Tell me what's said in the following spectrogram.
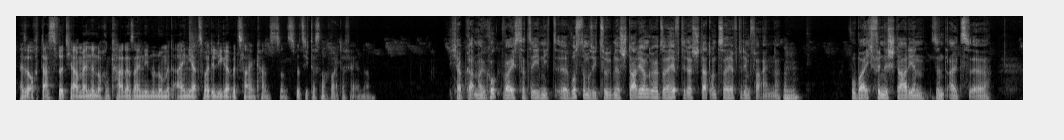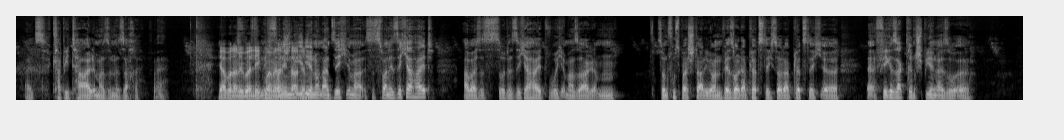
Also auch das wird ja am Ende noch ein Kader sein, den du nur mit ein Jahr zweite Liga bezahlen kannst, sonst wird sich das noch weiter verändern. Ich habe gerade mal geguckt, weil ich es tatsächlich nicht äh, wusste, muss ich zugeben. Das Stadion gehört zur Hälfte der Stadt und zur Hälfte dem Verein. Ne? Mhm. Wobei ich finde, Stadien sind als, äh, als Kapital immer so eine Sache. Weil ja, aber dann überleg mal, wenn von den Stadion Medien und an sich immer, es ist zwar eine Sicherheit, aber es ist so eine Sicherheit, wo ich immer sage, mh, hm, so ein Fußballstadion, wer soll da plötzlich, soll da plötzlich äh, äh, Fegesack drin spielen? Also äh,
